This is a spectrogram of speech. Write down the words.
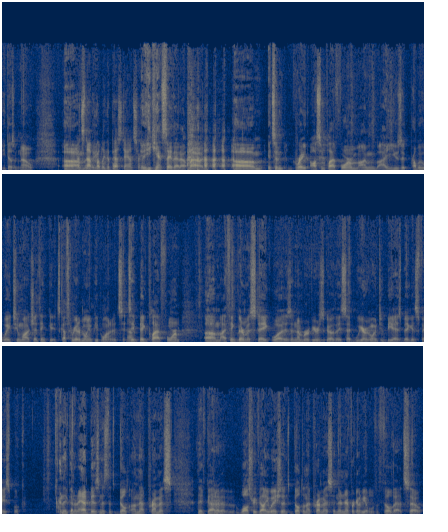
he, doesn't know. Um, That's not probably he, the best answer. And he can't say that out loud. um, it's a great, awesome platform. I'm, I use it probably way too much. I think it's got 300 million people on it. It's, it's a big platform. Um, I think their mistake was a number of years ago, they said, we are going to be as big as Facebook. And they've got an ad business that's built on that premise. They've got a Wall Street valuation that's built on that premise, and they're never going to be able to fulfill that. So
